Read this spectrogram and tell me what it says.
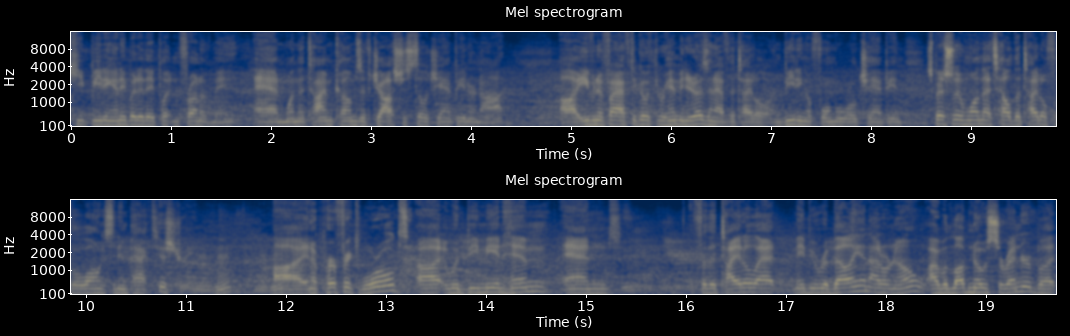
keep beating anybody they put in front of me. And when the time comes, if Josh is still champion or not, uh, even if I have to go through him and he doesn't have the title, I'm beating a former world champion, especially one that's held the title for the longest in Impact history. Uh, in a perfect world, uh, it would be me and him, and for the title at maybe Rebellion, I don't know. I would love No Surrender, but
